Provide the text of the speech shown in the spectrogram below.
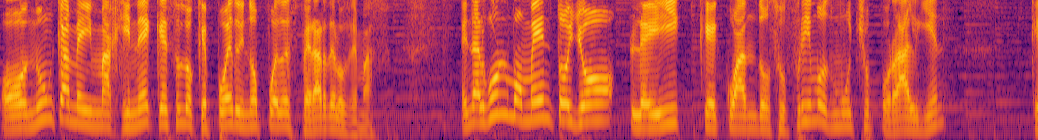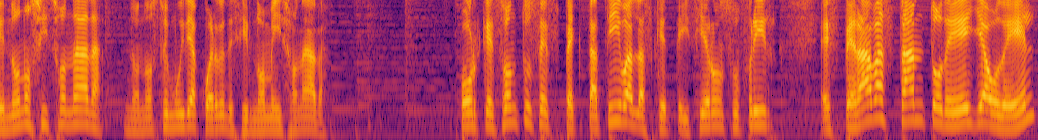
o nunca me imaginé que eso es lo que puedo y no puedo esperar de los demás. En algún momento yo leí que cuando sufrimos mucho por alguien que no nos hizo nada, no, no estoy muy de acuerdo en decir no me hizo nada. Porque son tus expectativas las que te hicieron sufrir. Esperabas tanto de ella o de él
